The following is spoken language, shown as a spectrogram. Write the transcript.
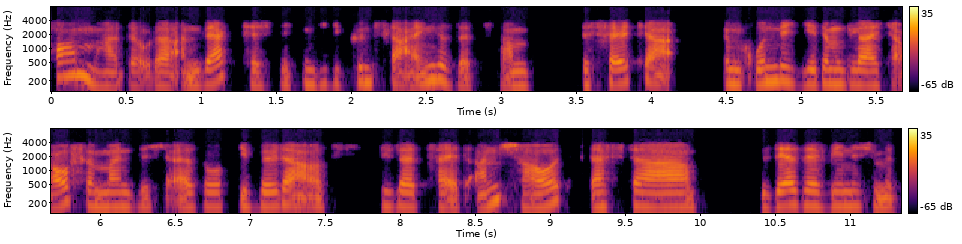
Formen hatte oder an Werktechniken, die die Künstler eingesetzt haben. Es fällt ja im Grunde jedem gleich auf, wenn man sich also die Bilder aus dieser Zeit anschaut, dass da sehr, sehr wenig mit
